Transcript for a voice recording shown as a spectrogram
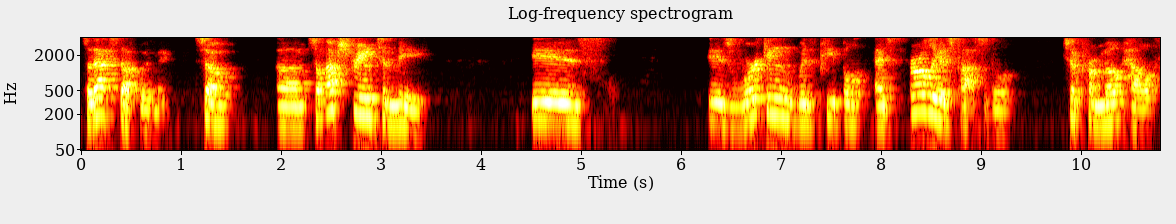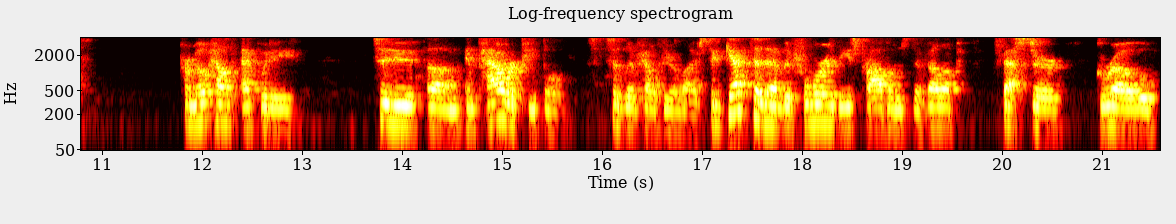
so that stuck with me. So, um, so upstream to me is, is working with people as early as possible to promote health, promote health equity, to um, empower people to live healthier lives, to get to them before these problems develop, fester, grow.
